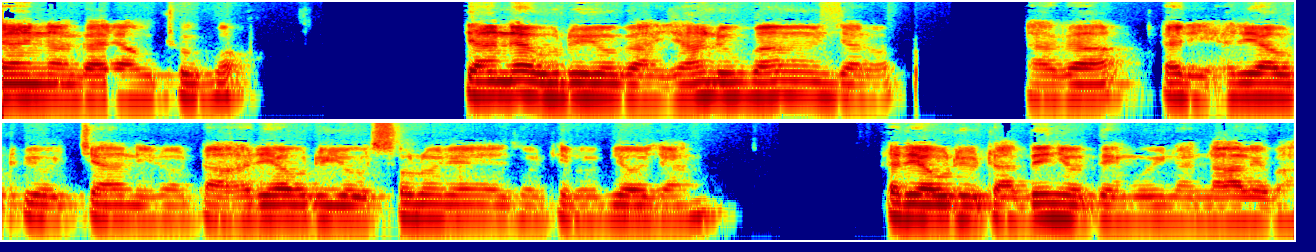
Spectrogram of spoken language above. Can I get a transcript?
ယနာကာယဝတ္ထုပေါ့ဉာဏ်တဲ့ဝတ္ထုယောကယန္တုပံကြတော့ဒါကအဲ့ဒီဟရိယဝတ္ထုယောကျမ်းနေတော့ဒါဟရိယဝတ္ထုယောဆုံးလို့ရဲဆိုဒီလိုပြောကြတယ်ဟရိယဝတ္ထုဒါသိညိုသိမွေးနာနားလဲပါ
